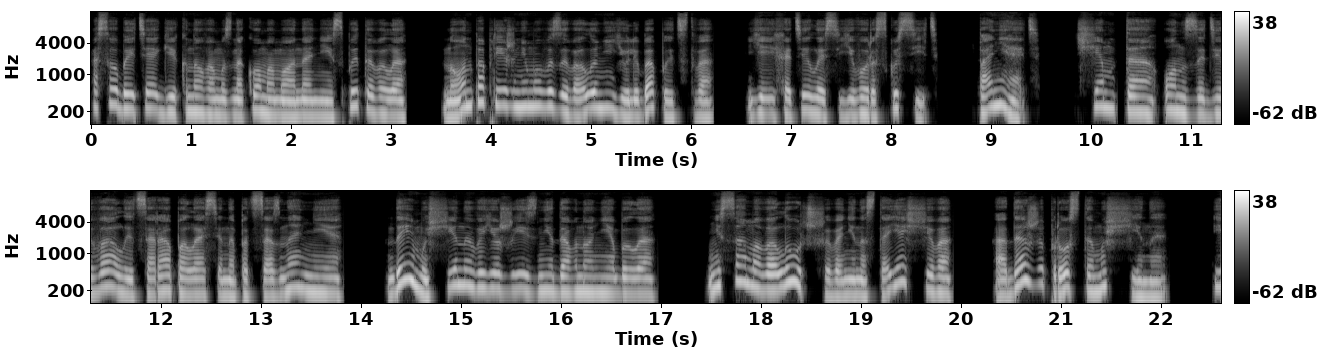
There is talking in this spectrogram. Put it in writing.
Особой тяги к новому знакомому она не испытывала, но он по-прежнему вызывал у нее любопытство. Ей хотелось его раскусить, понять. Чем-то он задевал и царапал на подсознание, да и мужчины в ее жизни давно не было. Ни самого лучшего, ни настоящего, а даже просто мужчины. И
